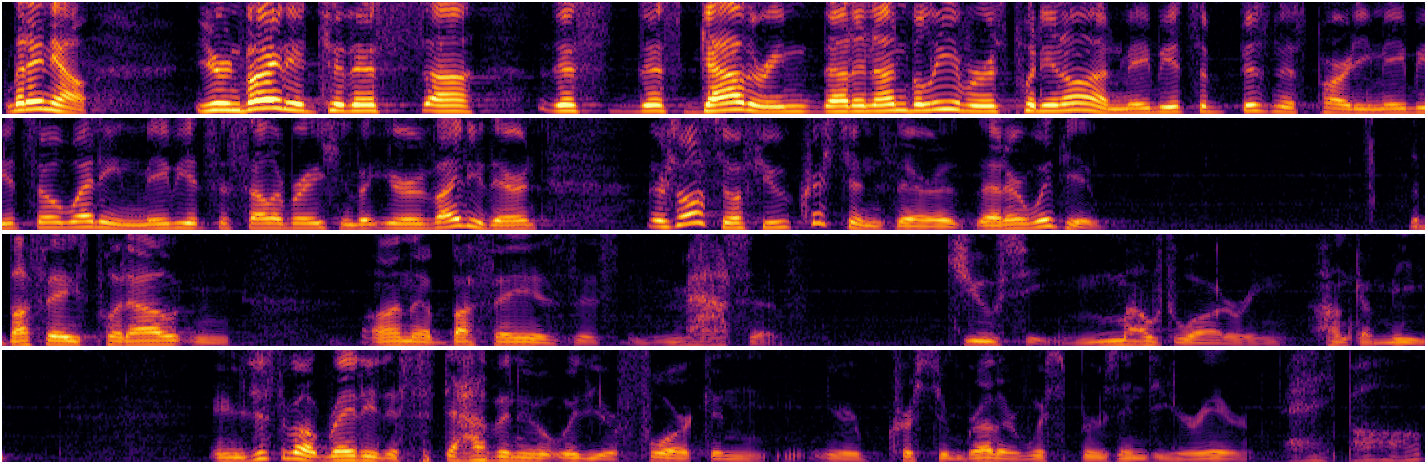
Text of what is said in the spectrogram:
But anyhow, you're invited to this. Uh, this, this gathering that an unbeliever is putting on. Maybe it's a business party, maybe it's a wedding, maybe it's a celebration, but you're invited there. And there's also a few Christians there that are with you. The buffet's put out, and on that buffet is this massive, juicy, mouth-watering hunk of meat. And you're just about ready to stab into it with your fork, and your Christian brother whispers into your ear, Hey, Paul,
